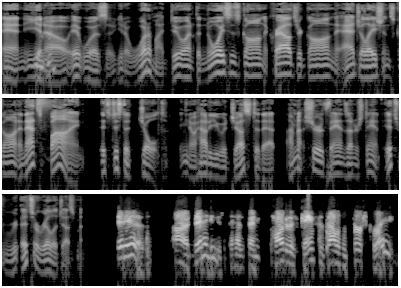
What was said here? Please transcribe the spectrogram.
And, you mm-hmm. know, it was, you know, what am I doing? The noise is gone. The crowds are gone. The adulation's gone. And that's fine it's just a jolt. You know, how do you adjust to that? I'm not sure fans understand. It's re- it's a real adjustment. It is. Our identity has been part of this game since I was in first grade.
